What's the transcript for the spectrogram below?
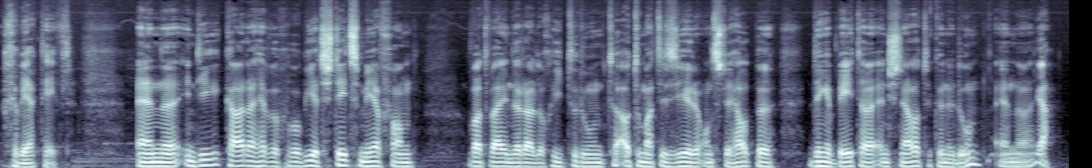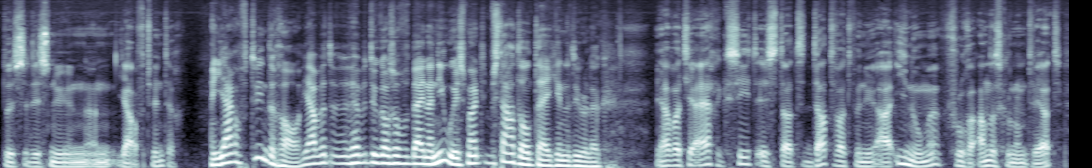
gewerkt heeft. En in die kader hebben we geprobeerd steeds meer van wat wij in de radiologie te doen, te automatiseren, ons te helpen dingen beter en sneller te kunnen doen. En uh, ja, dus het is nu een, een, jaar of twintig. Een jaar of twintig al? Ja, we, we hebben natuurlijk alsof het bijna nieuw is, maar het bestaat al een tijdje natuurlijk. Ja, wat je eigenlijk ziet is dat dat wat we nu AI noemen, vroeger anders genoemd werd. We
